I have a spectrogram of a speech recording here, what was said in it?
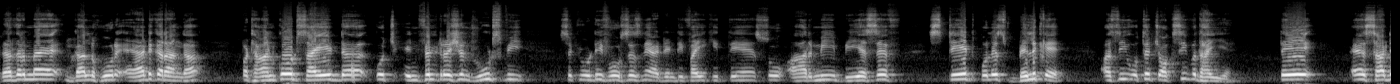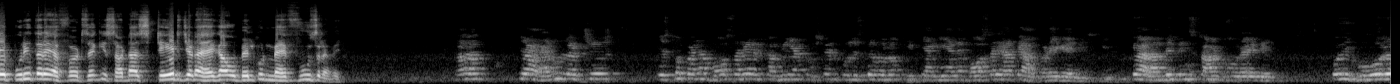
ਰਦਰ ਮੈਂ ਗੱਲ ਹੋਰ ਐਡ ਕਰਾਂਗਾ ਪਠਾਨਕੋਟ ਸਾਈਡ ਕੁਝ ਇਨਫਿਲਟ੍ਰੇਸ਼ਨ ਰੂਟਸ ਵੀ ਸਿਕਿਉਰਿਟੀ ਫੋਰਸਸ ਨੇ ਆਇਡੈਂਟੀਫਾਈ ਕੀਤੇ ਹੈ। So army BSF state police ਮਿਲ ਕੇ ਅਸੀਂ ਉੱਥੇ ਚੌਕਸੀ ਵਧਾਈ ਹੈ। ਤੇ ਇਹ ਸਾਡੇ ਪੂਰੀ ਤਰ੍ਹਾਂ ਐਫਰਟਸ ਹੈ ਕਿ ਸਾਡਾ ਸਟੇਟ ਜਿਹੜਾ ਹੈਗਾ ਉਹ ਬਿਲਕੁਲ ਮਹਿਫੂਜ਼ ਰਹੇ। ਸਰ ਹਥਿਆਰਾਂ ਨੂੰ ਲੈ ਕੇ ਇਸ ਤੋਂ ਪਹਿਲਾਂ ਬਹੁਤ ਸਾਰੇ ਰਿਕਵਰੀਆਂ ਕਮਿਸ਼ਨਰ ਪੁਲਿਸ ਦੇ ਵੱਲੋਂ ਕੀਤੀਆਂ ਗਈਆਂ ਨੇ, ਬਹੁਤ ਸਾਰੇ ਹਥਿਆਰ ਫੜੇ ਗਏ ਨੇ ਹਥਿਆਰਾਂ ਦੇ ਦਿਨ ਸਟਾਰਟ ਹੋ ਰਹੇ ਨੇ। ਕੋਈ ਹੋਰ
